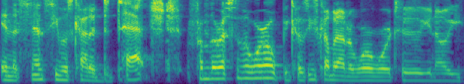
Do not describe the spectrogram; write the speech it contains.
in a sense, he was kind of detached from the rest of the world because he's coming out of World War II. You know, he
